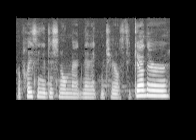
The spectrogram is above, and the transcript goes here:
Replacing additional magnetic materials together.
